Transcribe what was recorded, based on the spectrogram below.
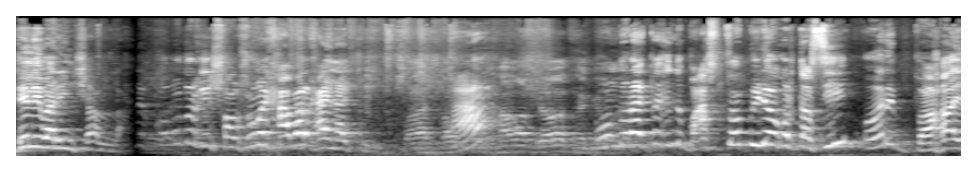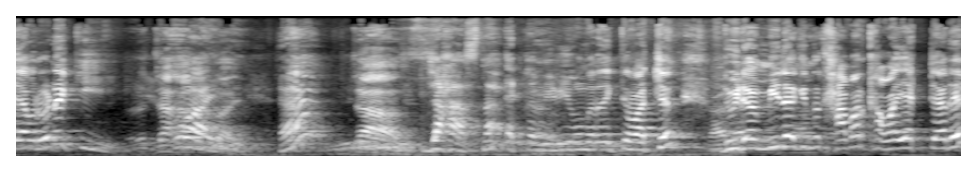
ডেলিভারি ইনশাল্লাহ কবুতর কি সবসময় খাবার খায় নাকি? হ্যাঁ? বন্ধুরা একটা কিন্তু বাস্তব ভিডিও করতেছি। ওরে ভাই আবার ওটা কি। হ্যাঁ? জাহাজ। না? একটা বেবি বন্ধুরা দেখতে পাচ্ছেন। দুইটা মিলে কিন্তু খাবার খাওয়াই একটারে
